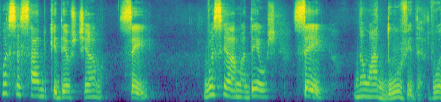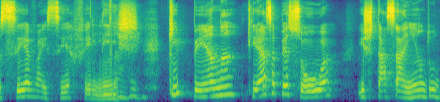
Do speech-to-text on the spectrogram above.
você sabe que Deus te ama? Sei. Você ama Deus? Sei. Não há dúvida, você vai ser feliz. Que pena que essa pessoa está saindo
